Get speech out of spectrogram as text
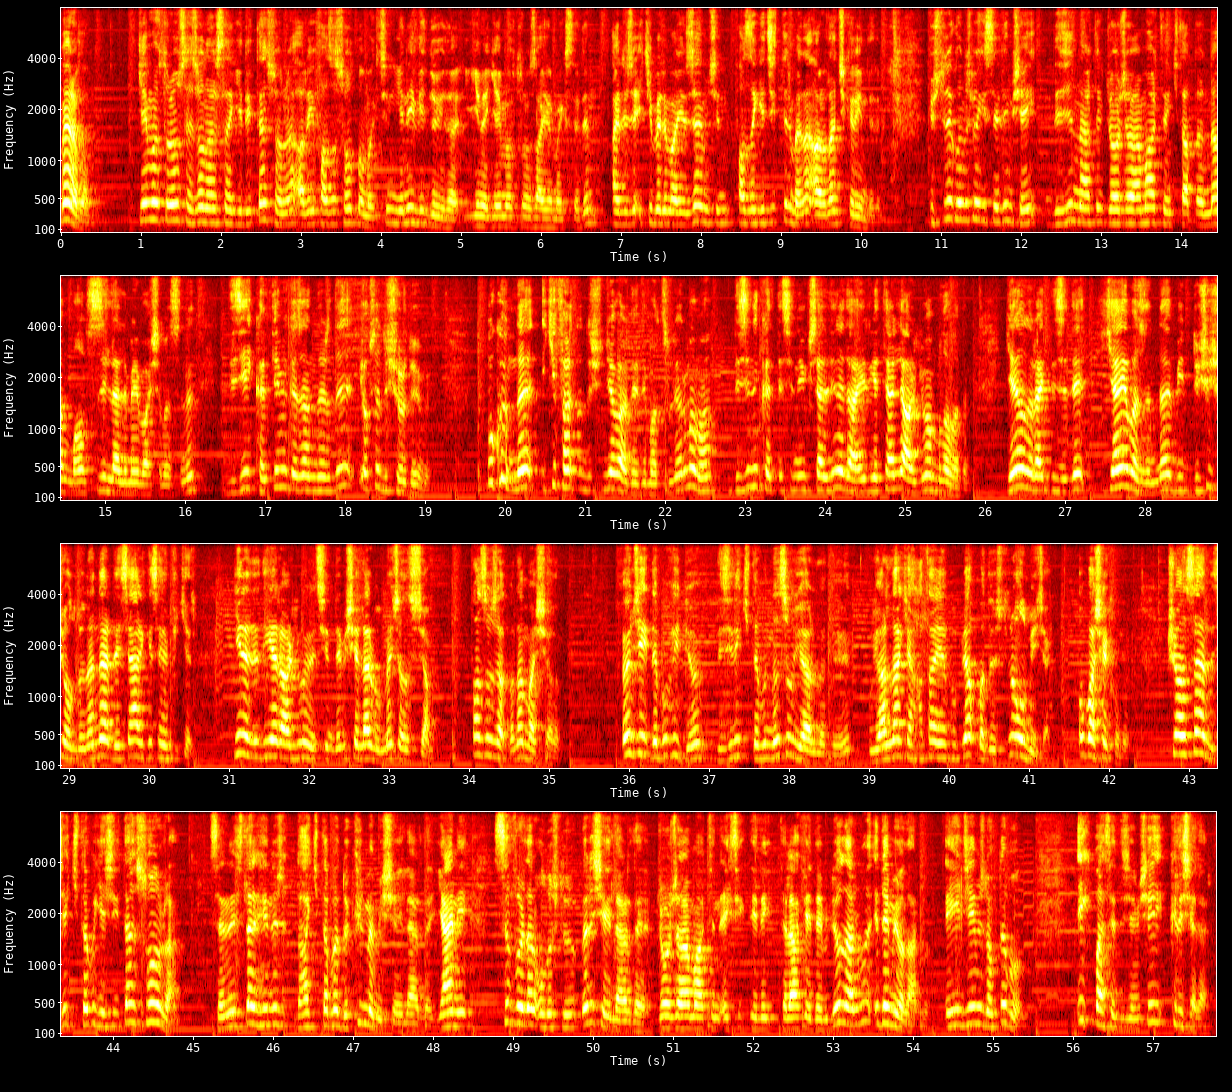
Merhaba. Game of Thrones sezon arasına girdikten sonra arayı fazla soğutmamak için yeni videoyu da yine Game of Thrones'a ayırmak istedim. Ayrıca iki bölüm ayıracağım için fazla geciktirmeden aradan çıkarayım dedim. Üstüne konuşmak istediğim şey dizinin artık George R. R. Martin'in kitaplarından bağımsız ilerlemeye başlamasının diziye kalite mi kazandırdı yoksa düşürdüğü mü? Bu konuda iki farklı düşünce var dediğimi hatırlıyorum ama dizinin kalitesinin yükseldiğine dair yeterli argüman bulamadım. Genel olarak dizide hikaye bazında bir düşüş olduğuna neredeyse herkes hemfikir. Yine de diğer argüman için de bir şeyler bulmaya çalışacağım. Fazla uzatmadan başlayalım. Öncelikle bu video dizinin kitabı nasıl uyarladığı, uyarlarken hata yapıp yapmadığı üstüne olmayacak. O başka konu. Şu an sadece kitabı geçtikten sonra senaristler henüz daha kitaba dökülmemiş şeylerde yani sıfırdan oluşturdukları şeylerde George R. R. Martin'in eksikliğini telafi edebiliyorlar mı, edemiyorlar mı? Eğileceğimiz nokta bu. İlk bahsedeceğim şey klişeler.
